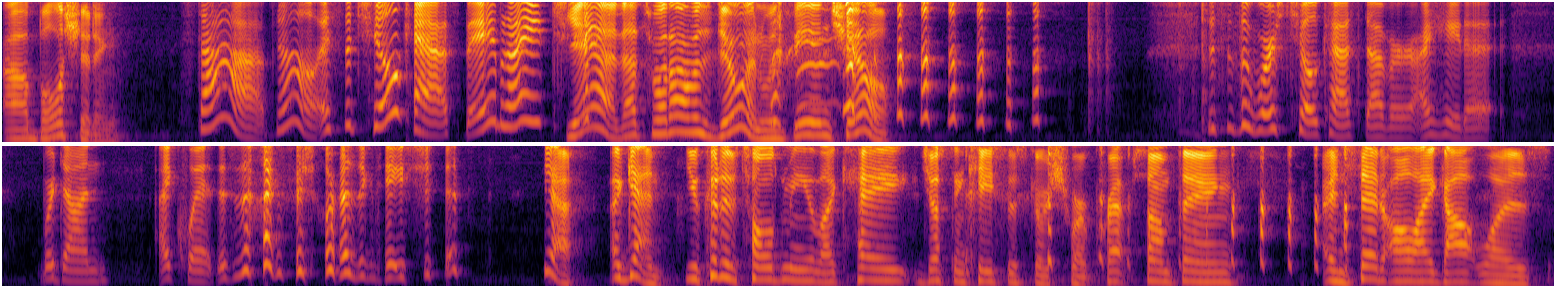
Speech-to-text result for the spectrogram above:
Uh, bullshitting. Stop. No, it's the chill cast, babe. And I ain't Yeah, that's what I was doing. Was being chill. This is the worst chill cast ever. I hate it. We're done. I quit. This is my official resignation. Yeah. Again, you could have told me like, "Hey, just in case this goes short, prep something." Instead, all I got was,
